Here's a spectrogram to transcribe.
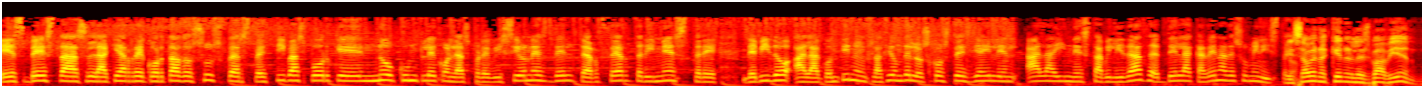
Es Vestas la que ha recortado sus perspectivas porque no cumple con las previsiones del tercer trimestre debido a la continua inflación de los costes y a la inestabilidad de la cadena de suministro. ¿Y saben a quiénes les va bien?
